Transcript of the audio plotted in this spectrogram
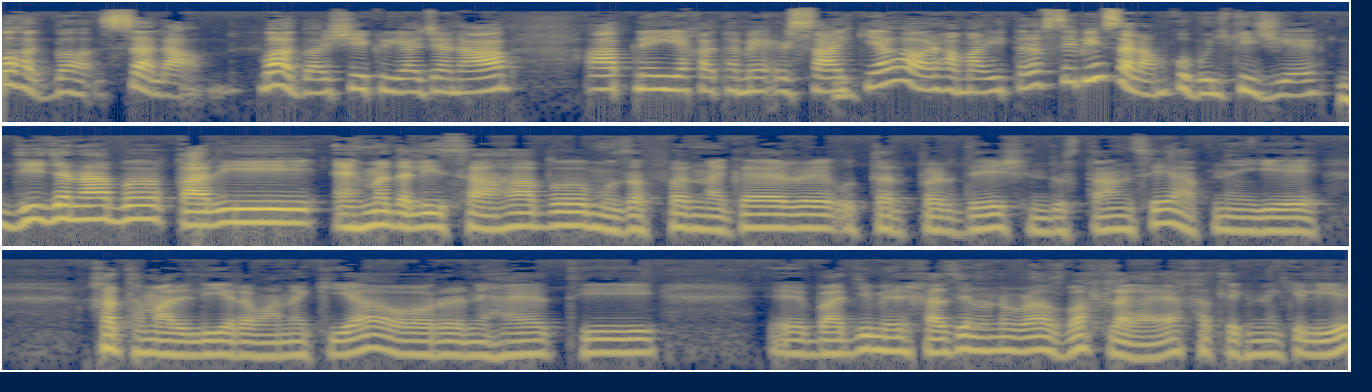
بہت بہت سلام۔ بہت بہت شکریہ جناب۔ آپ نے یہ خط ہمیں ارسال کیا اور ہماری طرف سے بھی سلام قبول کیجیے۔ جی جناب قاری احمد علی صاحب مظفر نگر اتر پردیش ہندوستان سے آپ نے یہ خط ہمارے لیے روانہ کیا اور نہایت ہی باجی میرے خیال سے انہوں نے بڑا وقت لگایا خط لکھنے کے لیے۔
